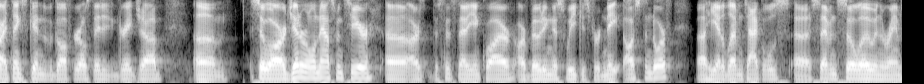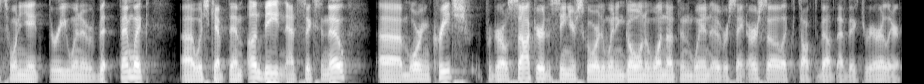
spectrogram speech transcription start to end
Right. Thanks again to the golf girls. They did a great job. Um, so our general announcements here, uh, our the Cincinnati Enquirer, our voting this week is for Nate Ostendorf. Uh, he had 11 tackles, uh, seven solo in the Rams' 28-3 win over Fenwick, uh, which kept them unbeaten at six and zero. Uh, Morgan Creech for girls soccer, the senior scored the winning goal in a one 0 win over St. Ursula, like we talked about that victory earlier.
